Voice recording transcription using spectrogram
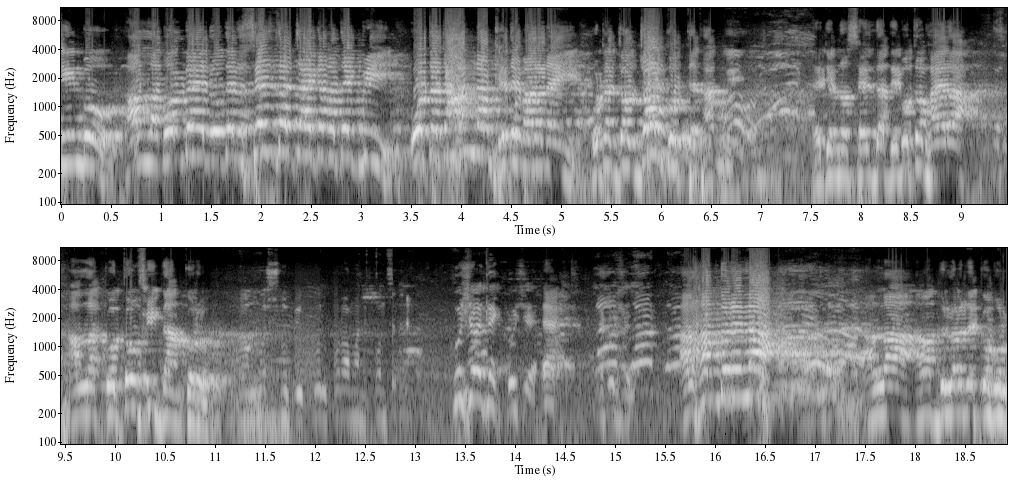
চিনবো? আল্লাহ বলবেন ওদের সেজদার জায়গাটা দেখবি ওটা জাহান্নাম খেতে পারে নাই ওটা জল জল করতে থাকবে। এই জন্য সেজদা দেব তো ভাইরা আল্লাহ কত তৌফিক দান করুক। খুশি হয়েছে খুশি আলহামদুলিল্লাহ। আল্লাহ আমার দুল্লা কবুল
